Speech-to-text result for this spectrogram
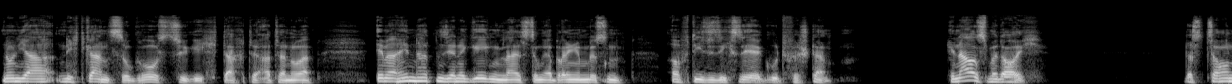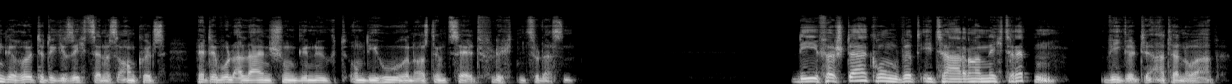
Nun ja, nicht ganz so großzügig, dachte Athanor. Immerhin hatten sie eine Gegenleistung erbringen müssen, auf die sie sich sehr gut verstanden. Hinaus mit euch! Das zorngerötete Gesicht seines Onkels hätte wohl allein schon genügt, um die Huren aus dem Zelt flüchten zu lassen. Die Verstärkung wird Itara nicht retten, wiegelte Athanor ab.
